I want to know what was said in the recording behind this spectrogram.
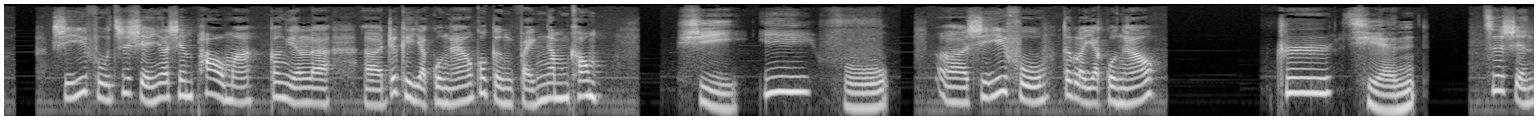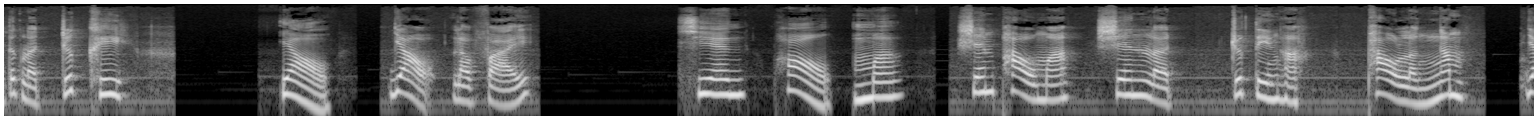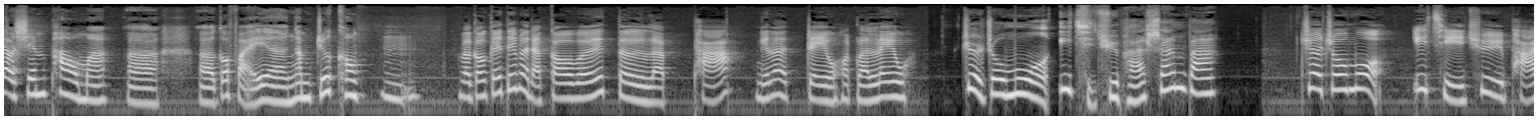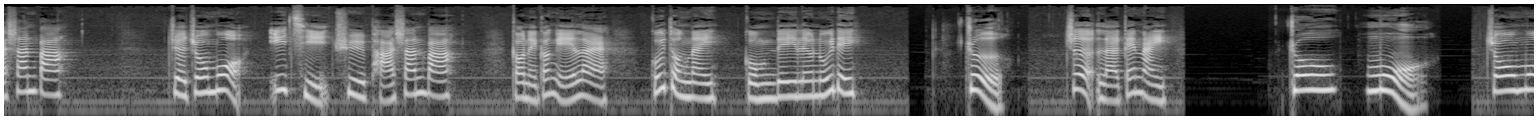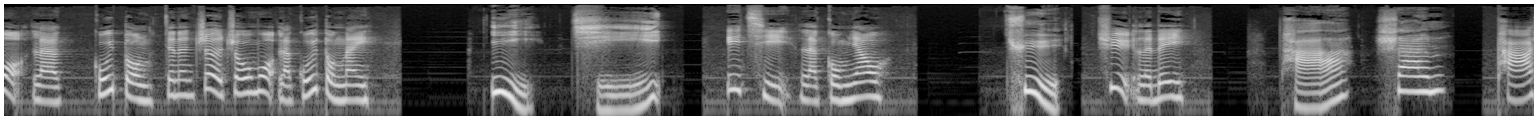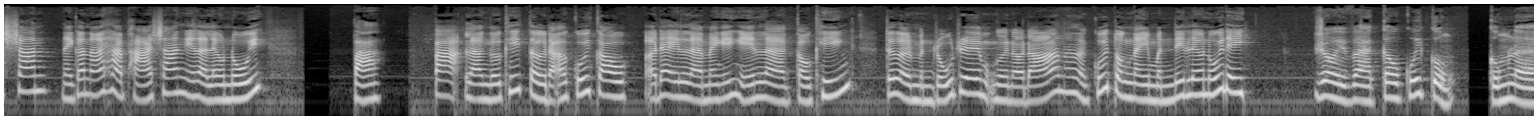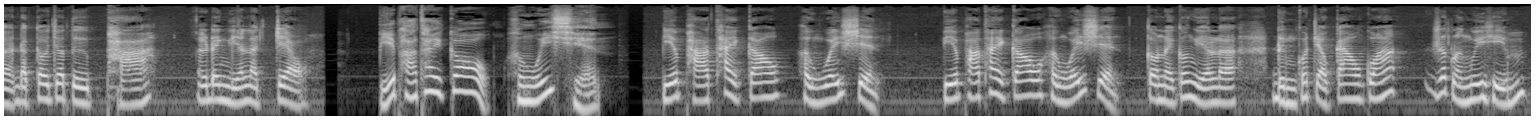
洗衣服之前要先泡吗? Có nghĩa là uh, trước khi giặt quần áo có cần phải ngâm không? 洗衣服 uh, 洗衣服 tức là giặt quần áo. 之前之前 tức là trước khi. 要要 là phải. 先 泡吗？先泡吗？先 là trước tiên hả? 泡 là ngâm. Giao sen泡mà à, à, có phải à, ngâm trước không? Ừ. Và câu kế tiếp là đặt câu với từ là phá, nghĩa là trèo hoặc là leo. 这周末一起去爬山吧。这周末一起去爬山吧。这周末一起去爬山吧。Câu này có nghĩa là Cuối tuần này, cùng đi leo núi đi. Trừ Trừ là cái này. Châu mùa Châu mùa là cuối tuần, cho nên trừ châu mùa là cuối tuần này. Y chỉ Y chỉ là cùng nhau. Chư Chư là đi. Phá san Phá san, này có nói là phá san nghĩa là leo núi. Ba pa là ngữ khí từ đã ở cuối câu ở đây là mang ý nghĩa là cầu khiến tức là mình rủ rê một người nào đó nói là cuối tuần này mình đi leo núi đi rồi và câu cuối cùng cũng là đặt câu cho từ phá ở đây nghĩa là trèo Bia phá thai cao, hẳn nguy hiểm. Bia phá thai cao, hẳn nguy hiểm. Bia phá thai cao, hẳn nguy hiểm. Câu này có nghĩa là đừng có trèo cao quá, rất là nguy hiểm.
